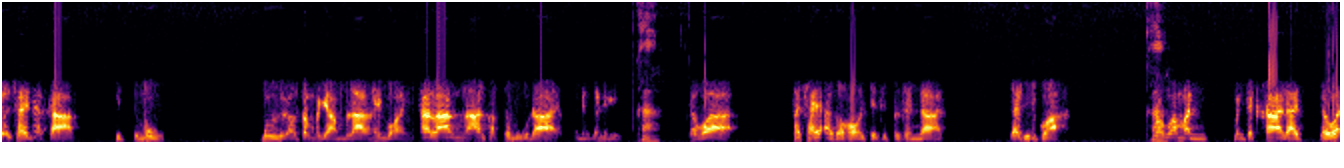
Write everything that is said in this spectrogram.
ราใช้หน้ากากปิดจมูก มือเราต้องพยายามล้างให้บ่อย ถ้าล้างน้ำกับสบู่ได้อันนั้นก็ดีค่ะ แต่ว่าถ้าใช้แอลกอฮอล์70%ได้จะดีกว่าค่ะเพราะว่ามันมันจะฆ่าได้ แต่ว่า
